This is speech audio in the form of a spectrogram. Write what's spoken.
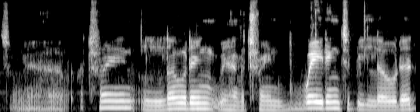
So we have a train loading. We have a train waiting to be loaded.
